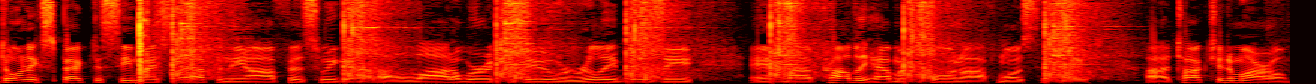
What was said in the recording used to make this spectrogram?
Don't expect to see my staff in the office. We got a lot of work to do. We're really busy and uh, probably have my phone off most of the day. Uh, talk to you tomorrow.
